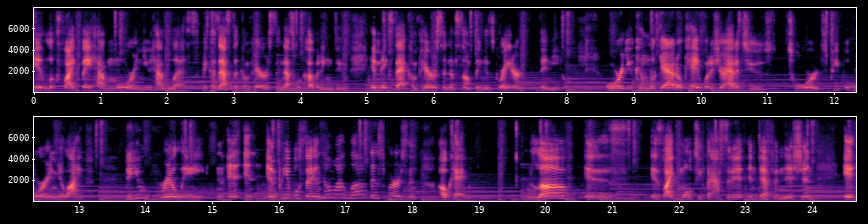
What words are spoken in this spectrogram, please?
it looks like they have more and you have less? Because that's the comparison. That's what coveting do. It makes that comparison of something is greater than you. Or you can look at okay what is your attitudes towards people who are in your life do you really and, and, and people say no i love this person. Okay love is is like multifaceted in definition. It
